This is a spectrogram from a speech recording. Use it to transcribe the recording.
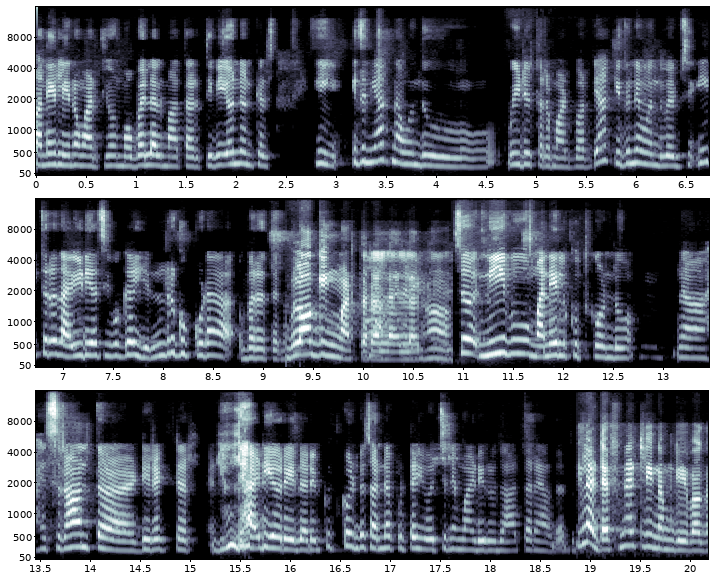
ಮನೇಲಿ ಏನೋ ಮಾಡ್ತೀವಿ ಒಂದು ಮೊಬೈಲಲ್ಲಿ ಮಾತಾಡ್ತೀವಿ ಒಂದೊಂದು ಕೆಲಸ ಈ ಇದನ್ನ ಯಾಕೆ ನಾವೊಂದು ವಿಡಿಯೋ ತರ ಮಾಡಬಾರ್ದು? ಯಾಕೆ ಇದನ್ನೇ ಒಂದು ವೆಬ್ ಈ ತರದ ಐಡಿಯಾಸ್ ಇವಾಗ ಎಲ್ರಿಗೂ ಕೂಡ ಬರುತ್ತೆ. ಬ್ಲಾಗಿಂಗ್ ಮಾಡ್ತಾರಲ್ಲ ಎಲ್ಲರೂ ಹಾ. ಸೊ ನೀವು ಮನೇಲಿ ಕುತ್ಕೊಂಡು ಹೆಸರಾಂತ ಡಿರೆಕ್ಟರ್ ನಿಮ್ ಡ್ಯಾಡಿ ಅವರೇ ಇದ್ದಾರೆ ಕುತ್ಕೊಂಡು ಸಣ್ಣ ಪುಟ್ಟ ಯೋಚನೆ ಮಾಡಿರೋದು ಆ ತರ ಯಾವ್ದಾದ್ರು? ಇಲ್ಲ ಡೆಫಿನೆಟ್ಲಿ ನಮ್ಗೆ ಇವಾಗ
